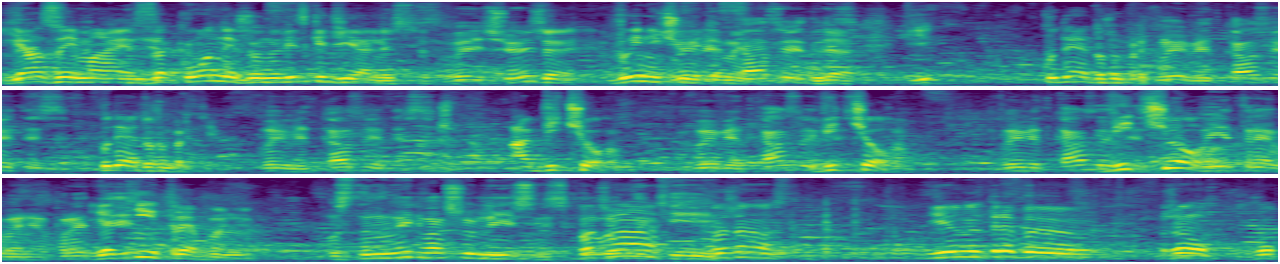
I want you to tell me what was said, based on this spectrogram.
Я займаюся законною журналістською діяльністю. Ви чуєте? Все. Ви не чуєте мене. відказуєтесь? Да. І- Куди я должен прийти? Ви відказуєтесь? Куди я должен прийти? Ви відказуєтесь? А від чого? Ви відказуєтесь? Від чого? Ви відказуєтесь? Від чого? На мої требування. Пройти. Які требування? Установіть вашу лічність. Хто ви Пожалуйста, такі? пожалуйста. Її не треба, пожалуйста, вот.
